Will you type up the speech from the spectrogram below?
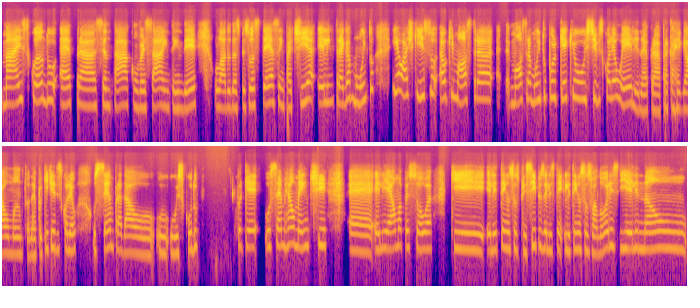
mas quando é para sentar, conversar, entender o lado das pessoas, ter essa empatia, ele entrega muito, e eu acho que isso é o que mostra eh, mostra muito por que, que o Steve escolheu ele, né, para carregar o manto, né, por que, que ele escolheu o Sam para dar o, o, o escudo porque o Sam realmente é, ele é uma pessoa que ele tem os seus princípios, ele tem, ele tem os seus valores e ele não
